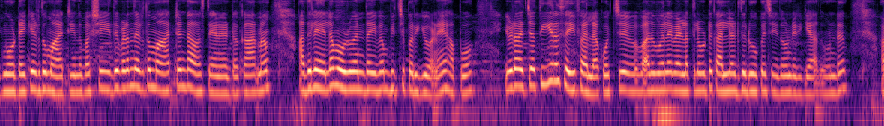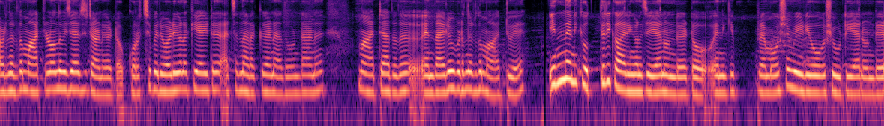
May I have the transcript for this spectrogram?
ഇങ്ങോട്ടേക്ക് എടുത്ത് മാറ്റിയിരുന്നു പക്ഷേ ഇത് ഇവിടെ നിന്ന് എടുത്ത് മാറ്റേണ്ട അവസ്ഥയാണ് കേട്ടോ. കാരണം അതിലെ ഇല മുഴുവൻ ദൈവം പിച്ച് പറിക്കുവാണേ. അപ്പോൾ ഇവിടെ വെച്ചാൽ തീരെ സേഫ് അല്ല. കൊച്ച് അതുപോലെ വെള്ളത്തിലോട്ട് കല്ലെടുത്തിടുകയൊക്കെ ചെയ്തുകൊണ്ടിരിക്കുക. അതുകൊണ്ട് അവിടെ നിന്നെടുത്ത് മാറ്റണമെന്ന് വിചാരിച്ചിട്ടാണ് കേട്ടോ. കുറച്ച് പരിപാടികളൊക്കെ ആയിട്ട് അച്ഛൻ നടക്കുകയാണ്. അതുകൊണ്ടാണ് മാറ്റാത്തത്. എന്തായാലും ഇവിടെ നിന്നെടുത്ത് മാറ്റുവേ. ഇന്ന് എനിക്ക് ഒത്തിരി കാര്യങ്ങൾ ചെയ്യാനുണ്ട് കേട്ടോ. എനിക്ക് പ്രമോഷൻ വീഡിയോ ഷൂട്ട് ചെയ്യാനുണ്ട്.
